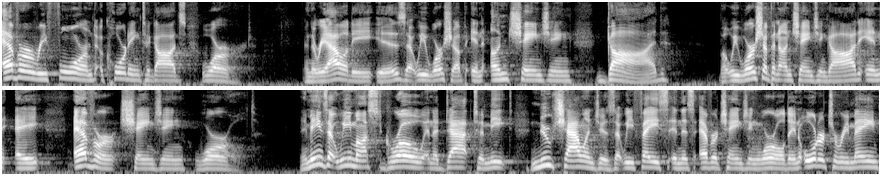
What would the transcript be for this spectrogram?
ever reformed according to God's word. And the reality is that we worship an unchanging God, but we worship an unchanging God in a ever changing world. It means that we must grow and adapt to meet new challenges that we face in this ever changing world in order to remain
